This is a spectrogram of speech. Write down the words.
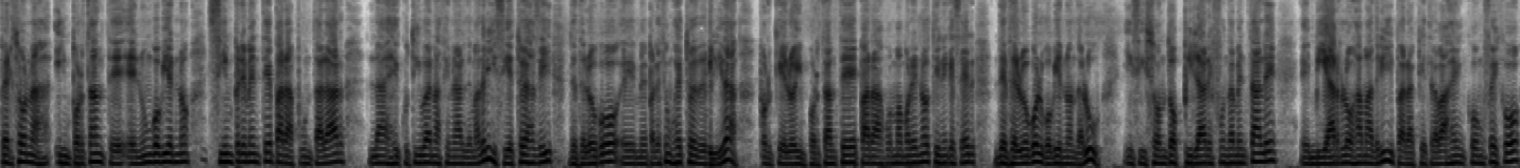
personas importantes en un gobierno simplemente para apuntalar la Ejecutiva Nacional de Madrid. Si esto es así, desde luego eh, me parece un gesto de debilidad, porque lo importante para Juanma Moreno tiene que ser desde luego el gobierno andaluz. Y si son dos pilares fundamentales, enviarlos a Madrid para que trabajen con Fejo,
